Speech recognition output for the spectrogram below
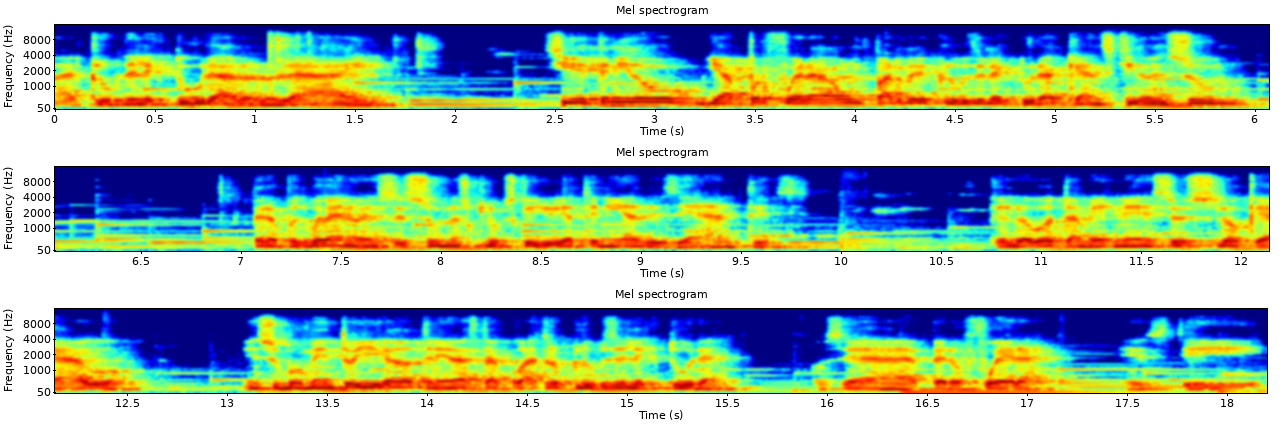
al club de lectura, bla, bla, bla. Y sí he tenido ya por fuera un par de clubes de lectura que han sido en Zoom, pero pues bueno, esos son unos clubs que yo ya tenía desde antes. Que luego también eso es lo que hago. En su momento he llegado a tener hasta cuatro clubes de lectura. O sea, pero fuera. Este,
